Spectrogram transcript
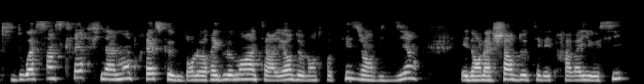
qui doit s'inscrire finalement presque dans le règlement intérieur de l'entreprise, j'ai envie de dire, et dans la charte de télétravail aussi.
